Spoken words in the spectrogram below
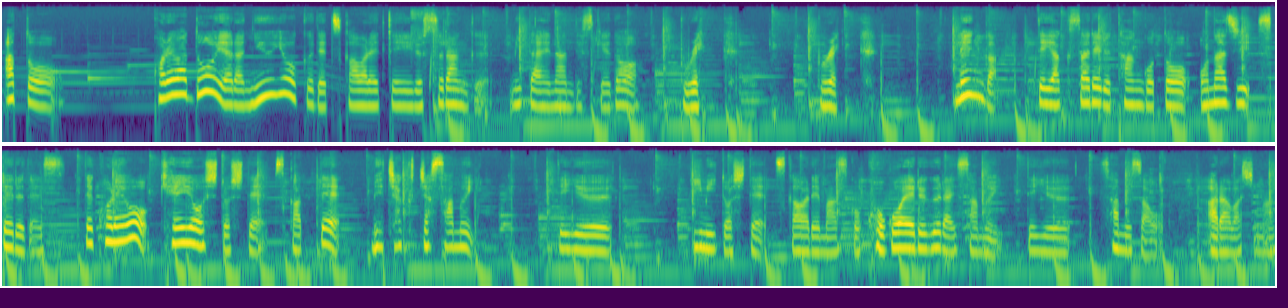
あとこれはどうやらニューヨークで使われているスラングみたいなんですけど brick brick レンガって訳される単語と同じスペルです。でこれを形容詞として使ってめちゃくちゃ寒いっていう意味として使われます。こう凍えるぐらい寒いっていう寒さを表します。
